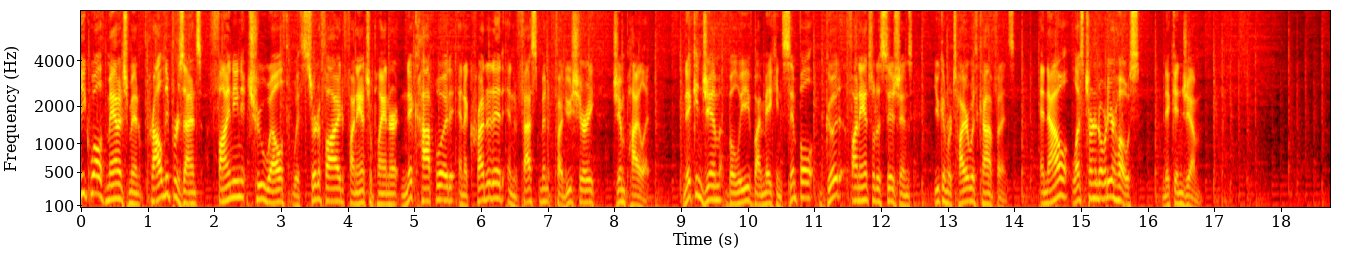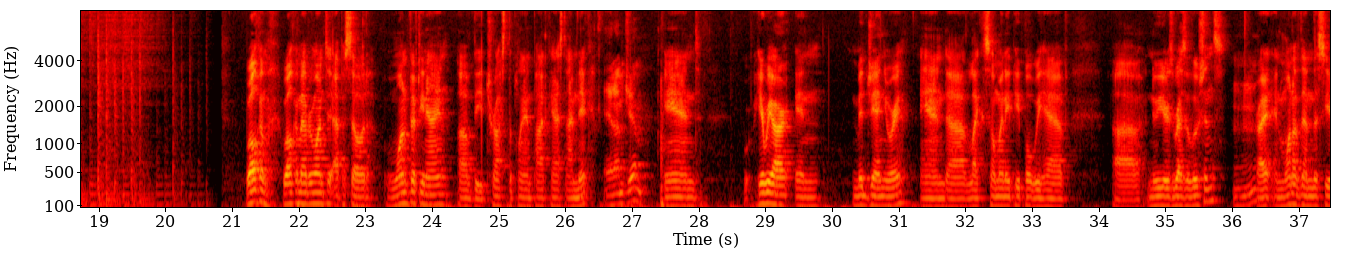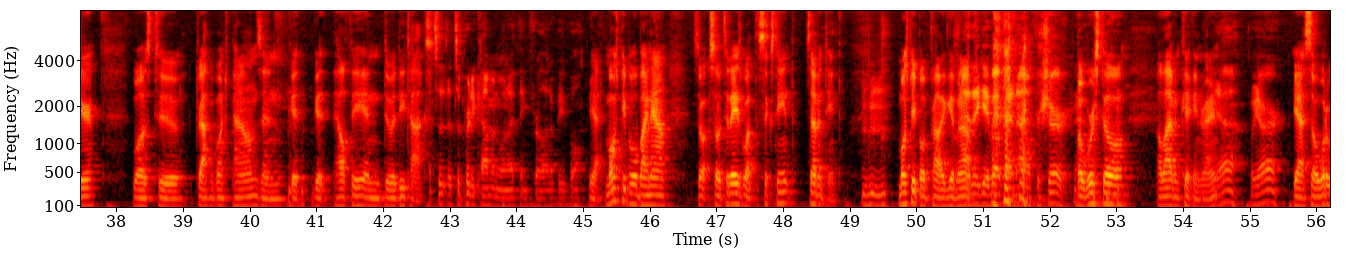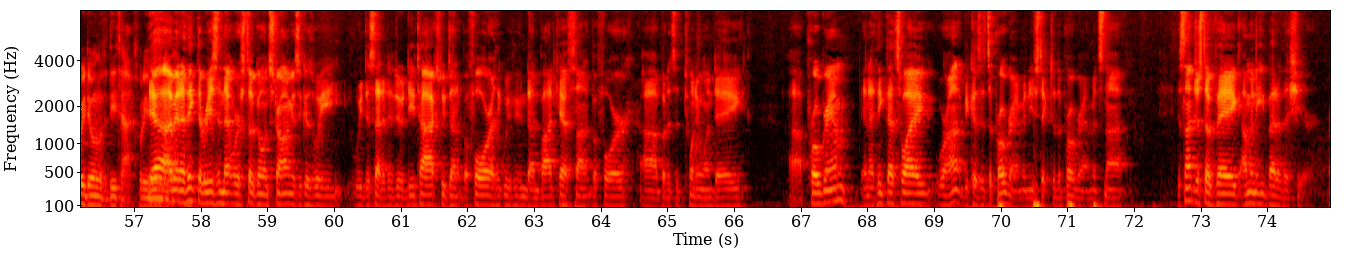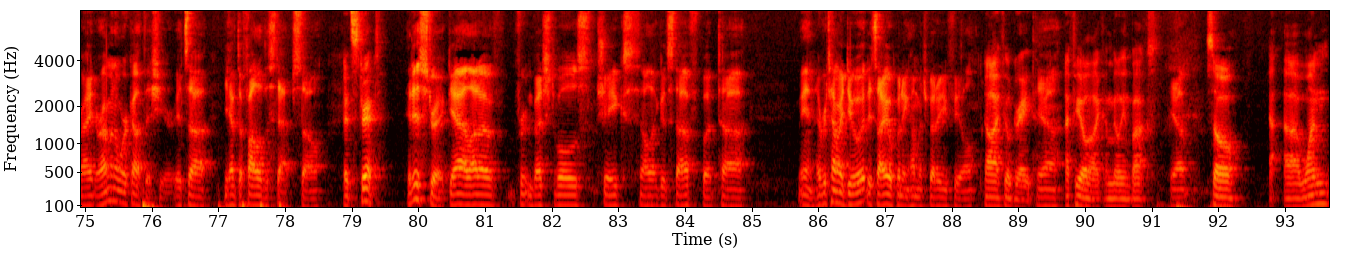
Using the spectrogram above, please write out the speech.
Peak Wealth Management proudly presents Finding True Wealth with certified financial planner Nick Hopwood and accredited investment fiduciary Jim Pilot. Nick and Jim believe by making simple, good financial decisions, you can retire with confidence. And now, let's turn it over to your hosts, Nick and Jim. Welcome, welcome everyone to episode 159 of the Trust the Plan podcast. I'm Nick, And I'm Jim. and here we are in mid January. And uh, like so many people, we have uh, New Year's resolutions, right? And one of them this year was to drop a bunch of pounds and get, get healthy and do a detox. It's a, it's a pretty common one, I think, for a lot of people. Yeah, most people by now. So, so today's what, the 16th? 17th. Most people have probably given Yeah, up, they gave up by now, for sure. but we're still alive and kicking, right? Yeah, we are. Yeah. So what are we doing with the detox? What do you mean? Yeah, by I mean, I think the reason that we're still going strong is because we we decided to do a detox. We've done it before. I think we've even done podcasts on it before. Uh, but it's a 21 day uh, program, and I think that's why we're on it because it's a program, and you stick to the program. It's not it's not just a vague. I'm going to eat better this year, right? Or I'm going to work out this year. It's a you have to follow the steps. So it's strict. It is strict, yeah. A lot of fruit and vegetables, shakes, all that good stuff. But uh, man, every time I do it, it's eye opening how much better you feel. Oh, I feel great. Yeah, I feel like a million bucks. yeah, So, uh, one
